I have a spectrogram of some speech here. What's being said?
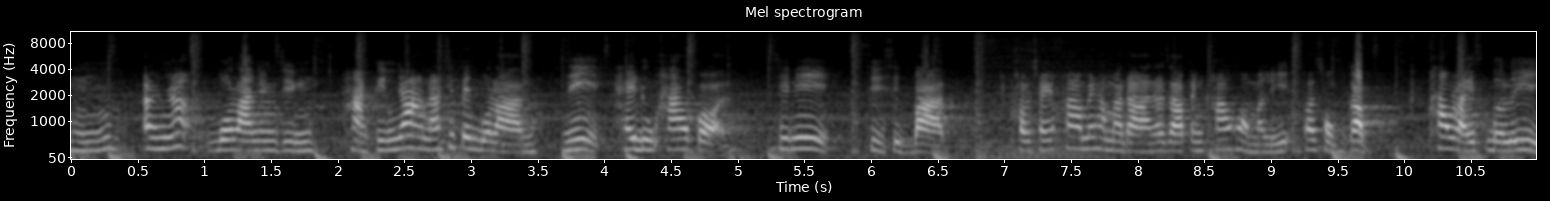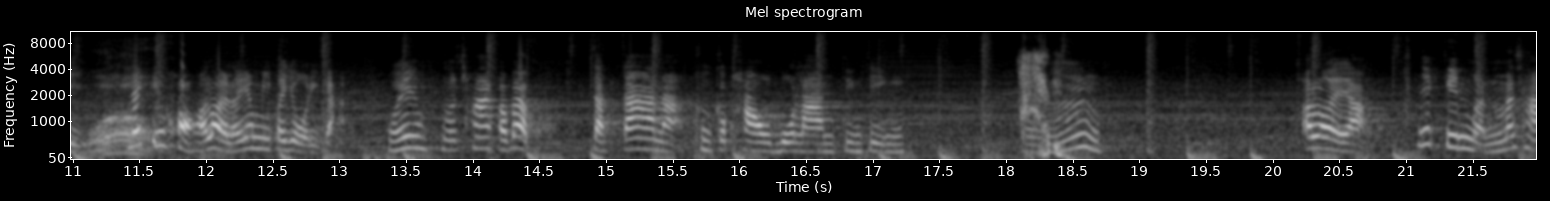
หืมอันเนี้ยโบราณจริงๆ หากินยากนะที่เป็นโบราณ นี่ให้ดูข้าวก่อน ที่นี่ 40 บาท เขาใช้ข้าวไม่ธรรมดานะจ๊ะ เป็นข้าวหอมมะลิผสมกับข้าวไรซ์เบอร์รี่ว้าวได้กินของอร่อยแล้วยังมีประโยชน์อีกอะเฮ้ย รสชาติเขาแบบจัดจ้านอะคือกะเพราโบราณจริงๆอืมอร่อยอะนี่กินเหมือนเมื่อเช้า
